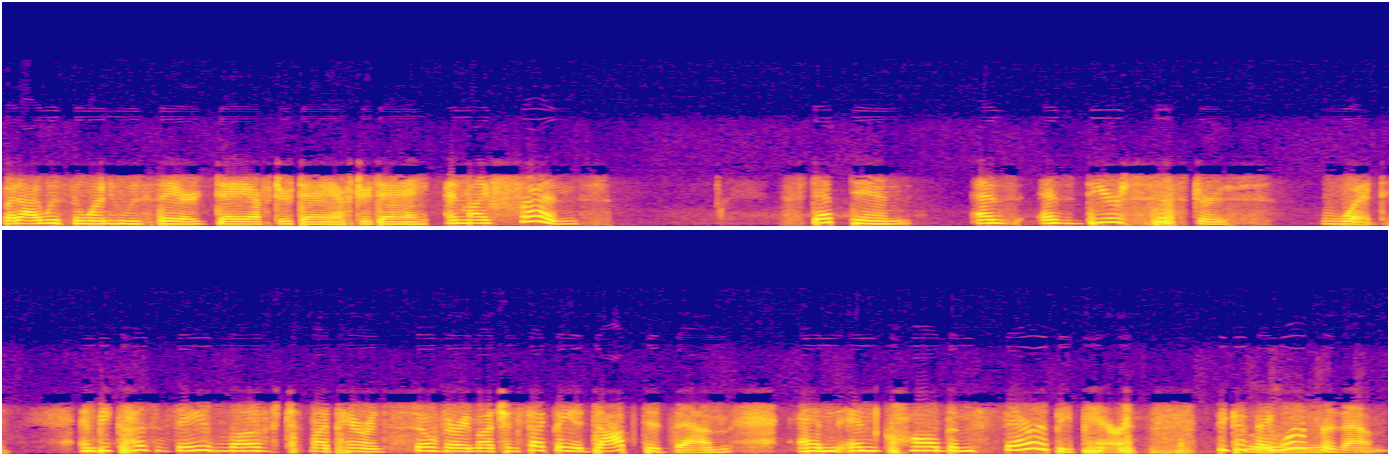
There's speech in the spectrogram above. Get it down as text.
But I was the one who was there day after day after day. And my friends stepped in as, as dear sisters would. And because they loved my parents so very much, in fact, they adopted them and, and called them therapy parents because they were mm. for them.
